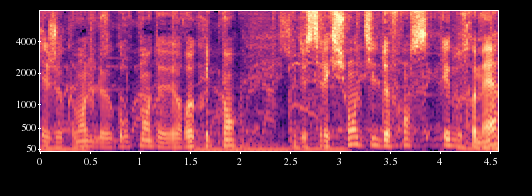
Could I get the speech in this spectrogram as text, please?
et je commande le groupement de recrutement et de sélection d'Île-de-France et d'Outre-mer.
